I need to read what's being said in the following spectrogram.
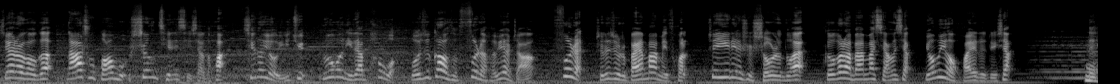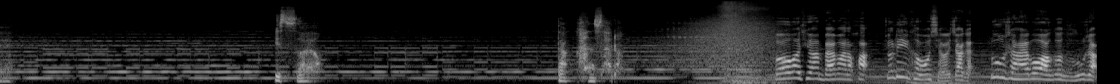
接着，狗哥拿出保姆生前写下的话，其中有一句：“如果你再碰我，我就告诉夫人和院长。”夫人指的就是白妈，没错了。这一定是熟人作案。狗哥让白妈想想有没有怀疑的对象。那，以色列，那看啥？狗哥听完白妈的话，就立刻往小白家赶。路上还不忘告诉组长，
